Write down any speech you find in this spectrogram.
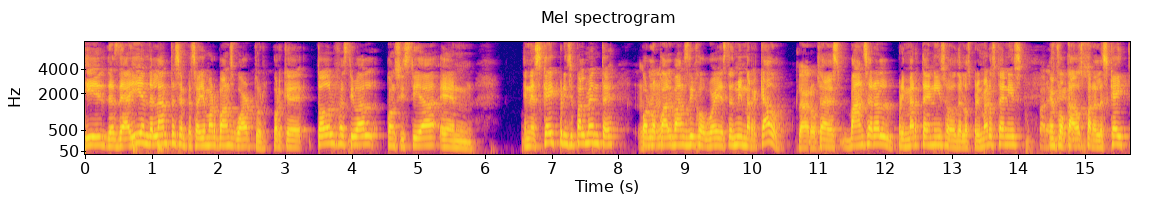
Y desde ahí en adelante se empezó a llamar Vans Warped Tour. Porque todo el festival consistía en. En skate principalmente. Por lo cual Vans dijo, güey, este es mi mercado. Claro. O sea, es- Vans era el primer tenis o de los primeros tenis Para enfocados skaters. para el skate.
